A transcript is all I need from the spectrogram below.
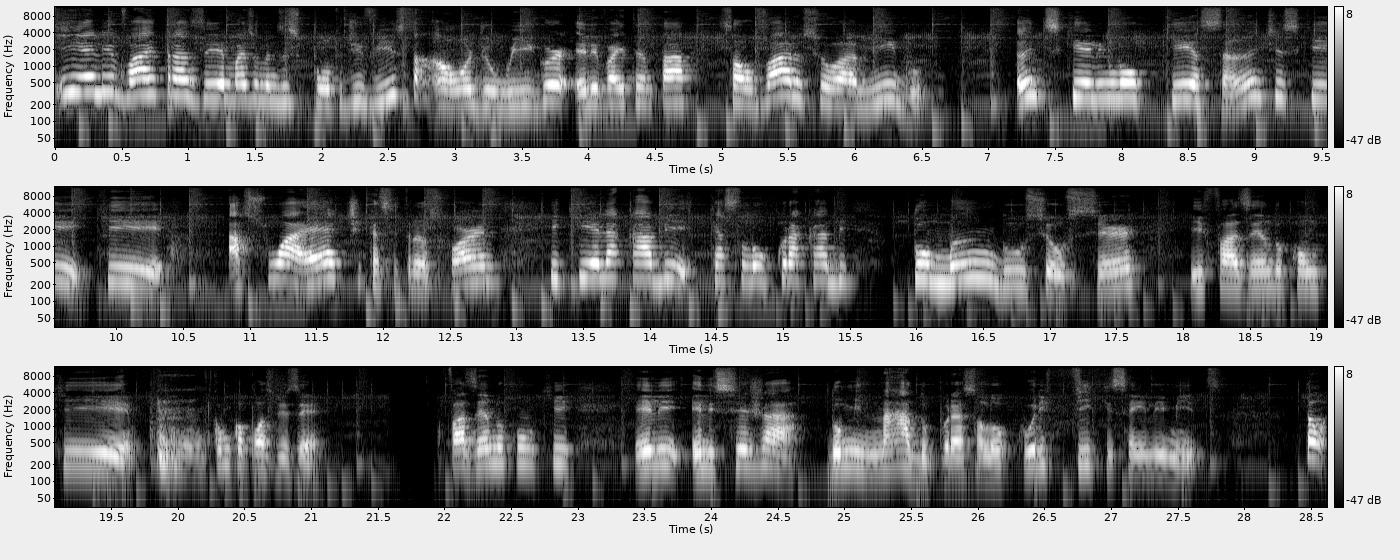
E ele vai trazer mais ou menos esse ponto de vista, onde o Igor ele vai tentar salvar o seu amigo antes que ele enlouqueça, antes que, que a sua ética se transforme e que ele acabe, que essa loucura acabe tomando o seu ser e fazendo com que, como que eu posso dizer? Fazendo com que ele, ele seja dominado por essa loucura e fique sem limites. Então,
